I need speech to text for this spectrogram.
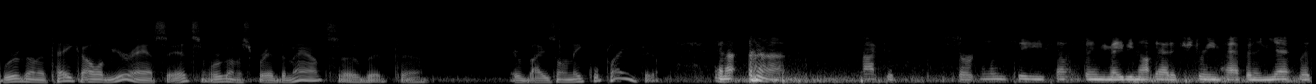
we're going to take all of your assets and we're going to spread them out so that uh, everybody's on an equal playing field. And I, I could certainly see something, maybe not that extreme happening yet, but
